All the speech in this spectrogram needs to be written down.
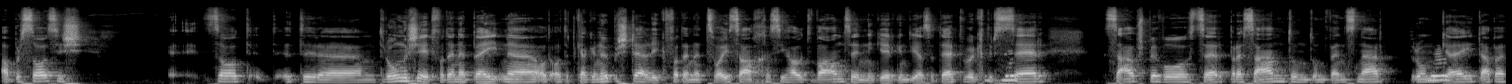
aber so, es ist, so d- d- der, ähm, der Unterschied von diesen beiden oder, oder die Gegenüberstellung von diesen zwei Sachen sind halt wahnsinnig irgendwie. Also dort wirkt er sehr selbstbewusst, sehr präsent und, und wenn es dann darum geht, eben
